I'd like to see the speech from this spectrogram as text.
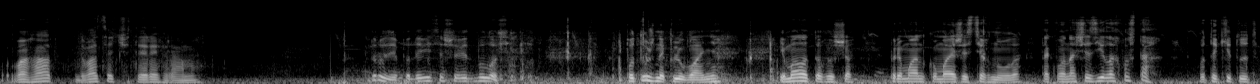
вага 24 грами. Друзі, подивіться, що відбулося. Потужне клювання. І мало того, що приманку майже стягнула, так вона ще з'їла хвоста. Отакі тут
